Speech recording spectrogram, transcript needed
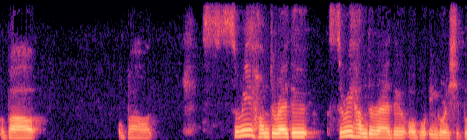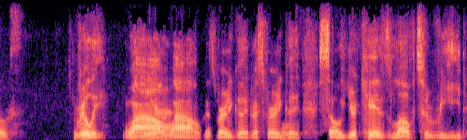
about about 300 300 of English books. Really? Wow, Yeah. wow. That's very good. That's very Yes. good. So your kids love to read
